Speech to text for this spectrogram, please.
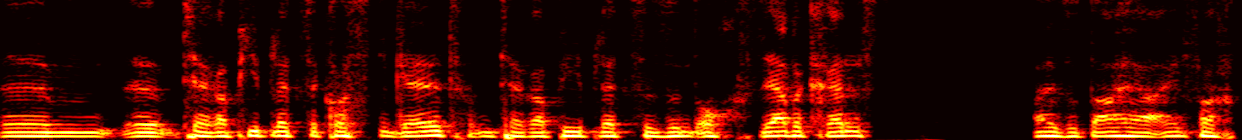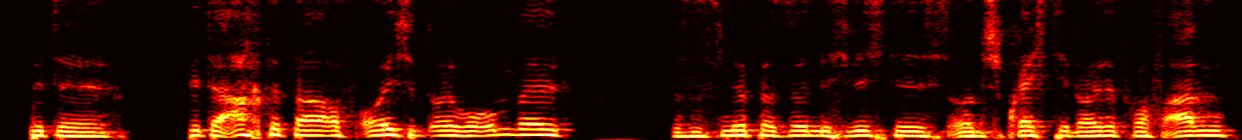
ähm, äh, Therapieplätze kosten Geld und Therapieplätze sind auch sehr begrenzt. Also daher einfach bitte, bitte achtet da auf euch und eure Umwelt. Das ist mir persönlich wichtig und sprecht die Leute drauf an.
